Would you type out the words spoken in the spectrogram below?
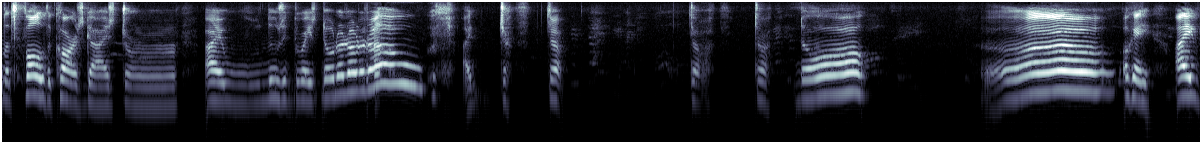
Let's follow the cars, guys. I'm losing the race. No, no, no, no, no. I just, duh, duh, duh, no. Oh. Okay, I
